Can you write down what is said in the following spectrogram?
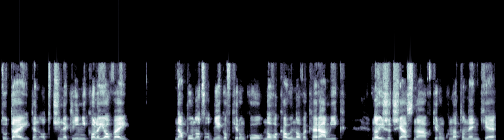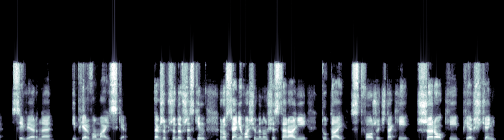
tutaj ten odcinek linii kolejowej, na północ od niego w kierunku Nowokałynowe Keramik, no i rzecz jasna w kierunku na Toneńkie, Siwierne i Pierwomajskie. Także przede wszystkim Rosjanie właśnie będą się starali tutaj stworzyć taki szeroki pierścień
